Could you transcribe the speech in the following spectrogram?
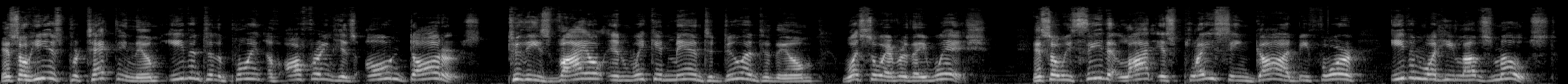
And so he is protecting them even to the point of offering his own daughters to these vile and wicked men to do unto them whatsoever they wish. And so we see that Lot is placing God before even what he loves most.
